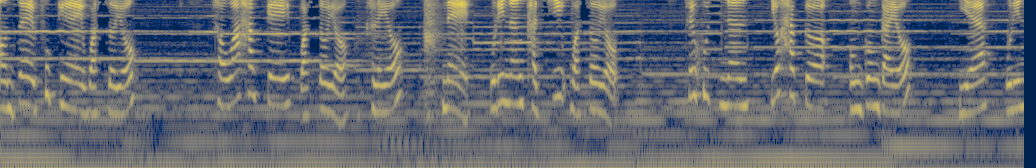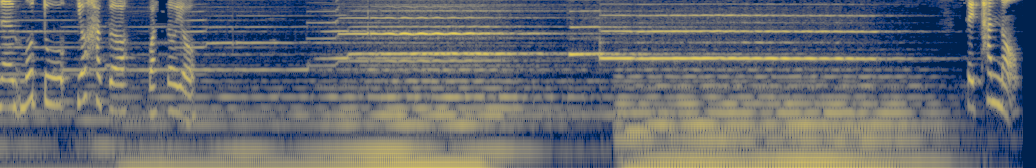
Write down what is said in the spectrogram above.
언제 폭경에 왔어요? 저와 함께 왔어요. 그래요? 네, 우리는 같이 왔어요. 최후 씨는 여학교 온 건가요? 예, 우리는 모두 여학교 왔어요. 세탄노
